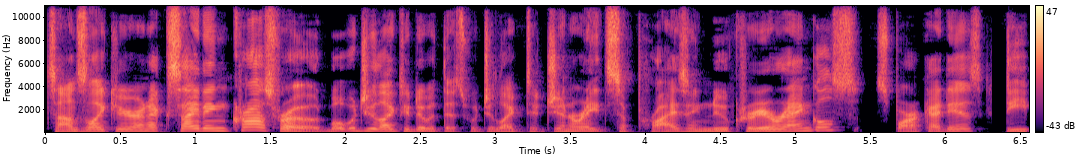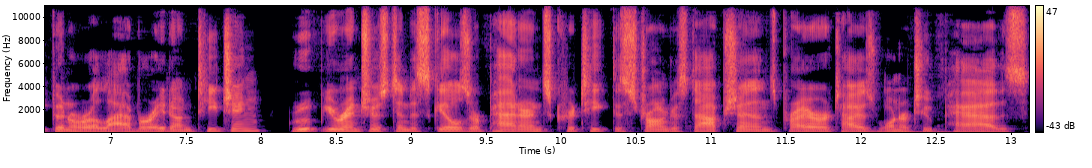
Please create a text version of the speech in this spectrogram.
Sounds like you're an exciting crossroad. What would you like to do with this? Would you like to generate surprising new career angles, spark ideas, deepen or elaborate on teaching, group your interest into skills or patterns, critique the strongest options, prioritize one or two paths?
